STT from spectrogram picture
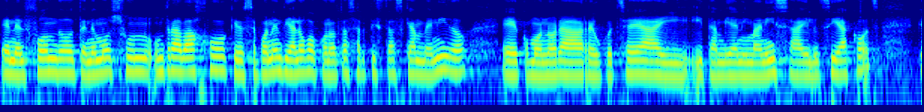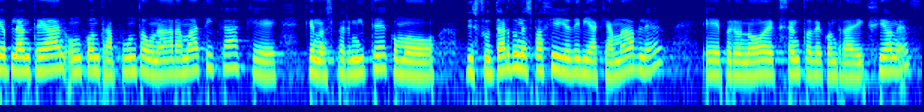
en el fondo tenemos un, trabajo que se pone en diálogo con otras artistas que han venido, eh, como Nora Reucochea y, y también Imanisa y Lucía Koch, que plantean un contrapunto a una gramática que, nos permite como disfrutar de un espacio, yo diría que amable, eh, pero no exento de contradicciones,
